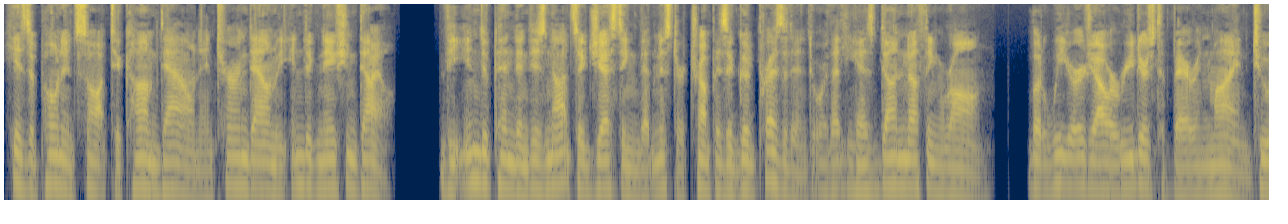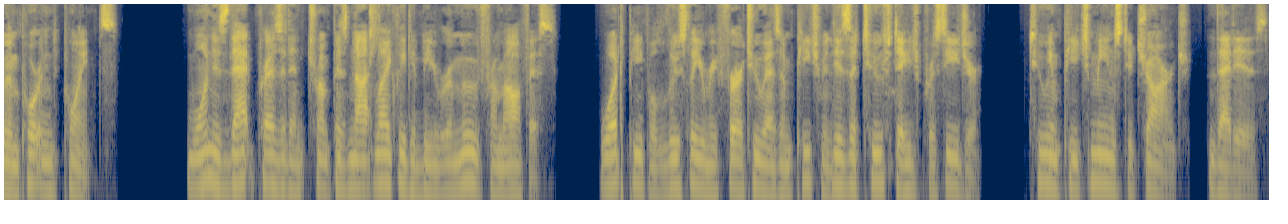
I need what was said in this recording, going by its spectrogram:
His opponent sought to calm down and turn down the indignation dial. The Independent is not suggesting that Mr. Trump is a good president or that he has done nothing wrong, but we urge our readers to bear in mind two important points. One is that President Trump is not likely to be removed from office. What people loosely refer to as impeachment is a two-stage procedure. To impeach means to charge, that is,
